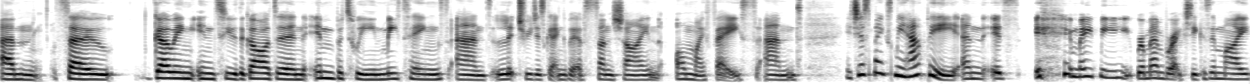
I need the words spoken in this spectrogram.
Um, so going into the garden in between meetings and literally just getting a bit of sunshine on my face and it just makes me happy and it's it made me remember actually because in my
